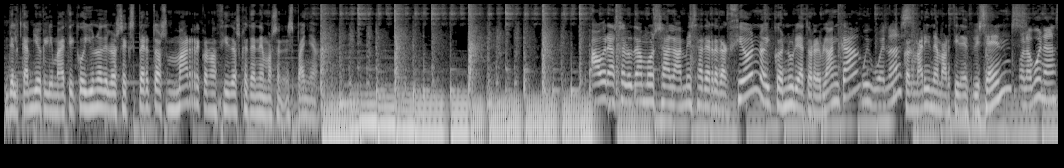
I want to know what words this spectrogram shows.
del cambio climático y uno de los expertos más reconocidos que tenemos en España. Ahora saludamos a la mesa de redacción, hoy con Nuria Torreblanca. Muy buenas. Con Marina Martínez Vicens. Hola, buenas.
